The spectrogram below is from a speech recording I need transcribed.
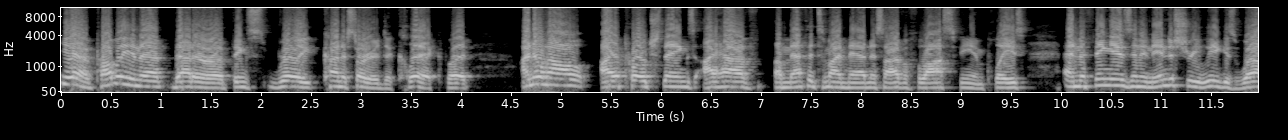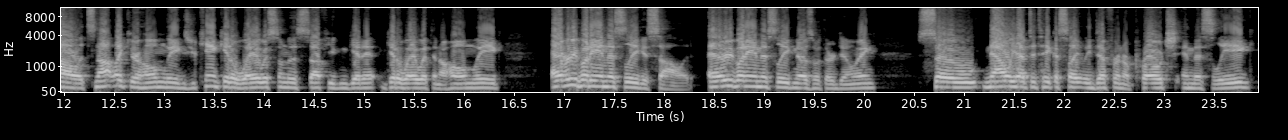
yeah, probably in that that era, things really kind of started to click. But I know how I approach things. I have a method to my madness. I have a philosophy in place. And the thing is, in an industry league as well, it's not like your home leagues. You can't get away with some of the stuff you can get it, get away with in a home league. Everybody in this league is solid. Everybody in this league knows what they're doing. So now we have to take a slightly different approach in this league,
